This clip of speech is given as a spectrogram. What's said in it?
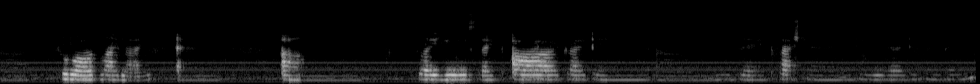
uh, throughout my life. And um, so I use like art, writing, music, fashion different things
